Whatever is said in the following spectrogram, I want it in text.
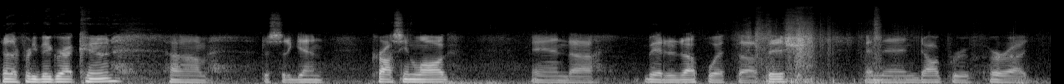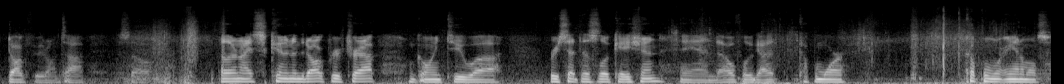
Another pretty big raccoon. Um, just again, crossing log and uh, baited it up with uh, fish and then dog proof or uh, dog food on top. So another nice coon in the dog proof trap. I'm going to uh, reset this location and uh, hopefully we got a couple more, a couple more animals.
